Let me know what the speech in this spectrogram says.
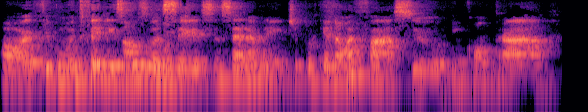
Ó, oh, eu fico muito feliz Nossa, por você, muito. sinceramente, porque não é fácil encontrar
